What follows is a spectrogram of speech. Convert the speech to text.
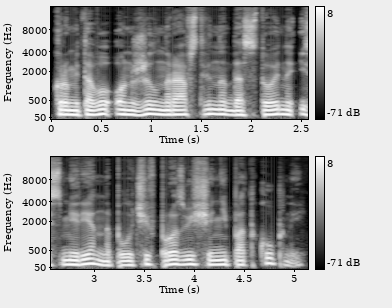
Кроме того, он жил нравственно, достойно и смиренно, получив прозвище «неподкупный».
